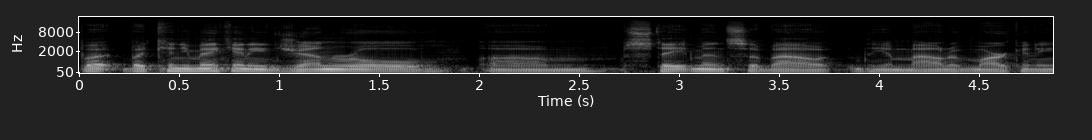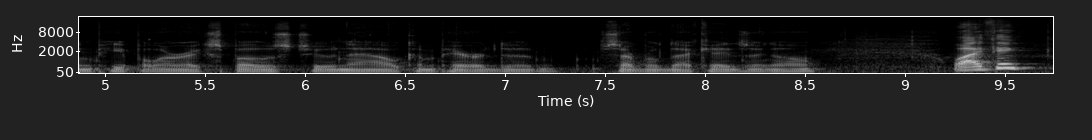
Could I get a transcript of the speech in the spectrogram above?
but but can you make any general um, statements about the amount of marketing people are exposed to now compared to several decades ago? Well, I think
